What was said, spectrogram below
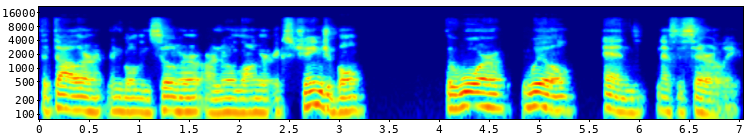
the dollar and gold and silver are no longer exchangeable, the war will end necessarily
